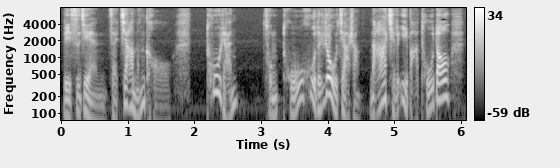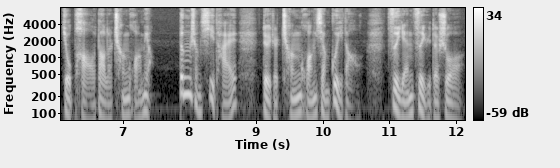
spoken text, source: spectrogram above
李思建在家门口，突然从屠户的肉架上拿起了一把屠刀，就跑到了城隍庙，登上戏台，对着城隍像跪倒，自言自语地说：“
